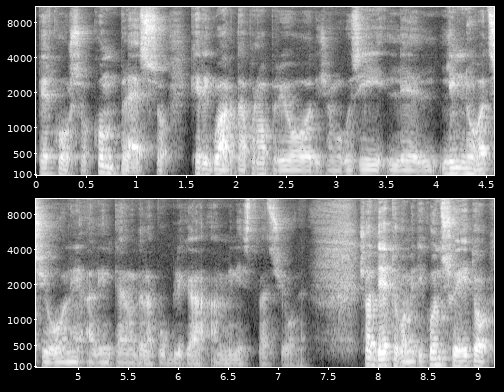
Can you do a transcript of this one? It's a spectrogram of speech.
percorso complesso che riguarda proprio, diciamo così, l'innovazione all'interno della pubblica amministrazione. Ciò detto, come di consueto,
